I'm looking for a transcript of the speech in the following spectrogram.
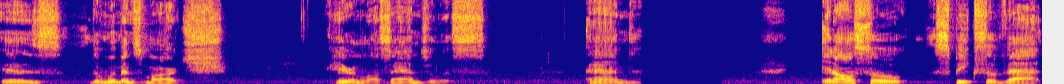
is the Women's March here in Los Angeles. And it also speaks of that,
